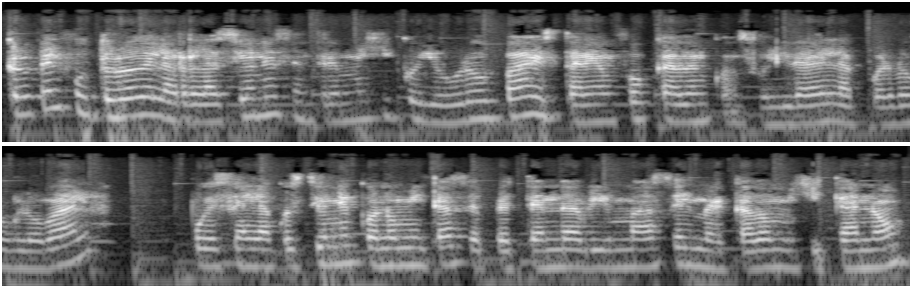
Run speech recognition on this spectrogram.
Creo que el futuro de las relaciones entre México y Europa estará enfocado en consolidar el acuerdo global, pues en la cuestión económica se pretende abrir más el mercado mexicano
